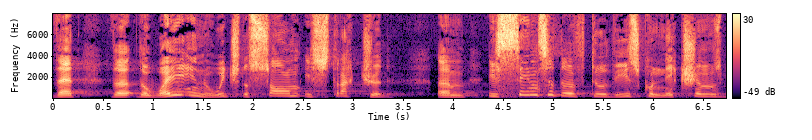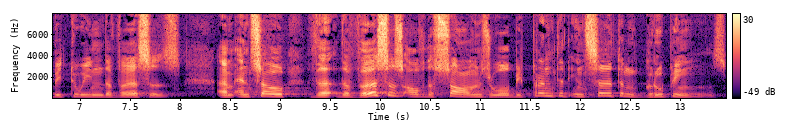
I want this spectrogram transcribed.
that the, the way in which the psalm is structured um, is sensitive to these connections between the verses. Um, and so the, the verses of the Psalms will be printed in certain groupings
